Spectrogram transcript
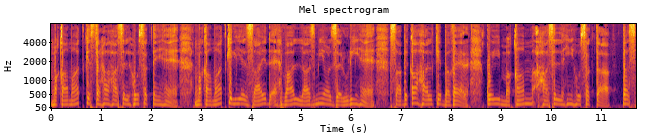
مقامات کس طرح حاصل ہو سکتے ہیں؟ مقامات کے لیے زائد احوال لازمی اور ضروری ہیں۔ سابقہ حال کے بغیر کوئی مقام حاصل نہیں ہو سکتا۔ بس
